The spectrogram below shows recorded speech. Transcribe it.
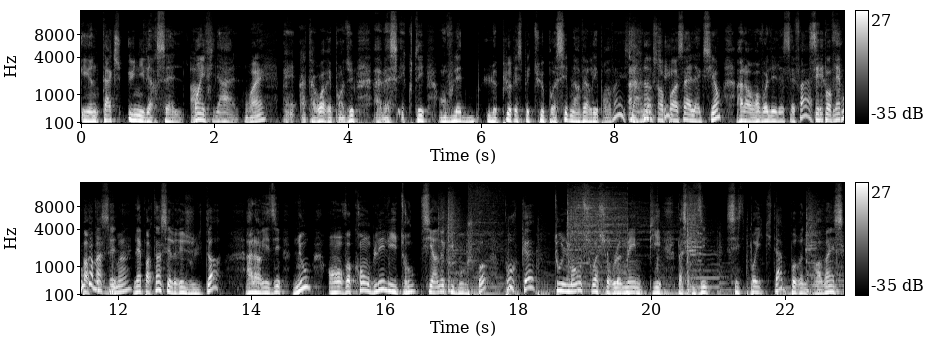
et une taxe universelle? Point final. Ouais. Ben, Ottawa a répondu, ah ben, écoutez, on voulait être le plus respectueux possible envers les provinces. Il y en a qui sont passés à l'action, alors on va les laisser faire. C'est pas fou L'important, c'est- argument. L'important, c'est le résultat. Alors, il dit, nous, on va combler les trous, s'il y en a qui bougent pas, pour que tout le monde soit sur le même pied. Parce qu'il dit, c'est pas équitable pour une province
